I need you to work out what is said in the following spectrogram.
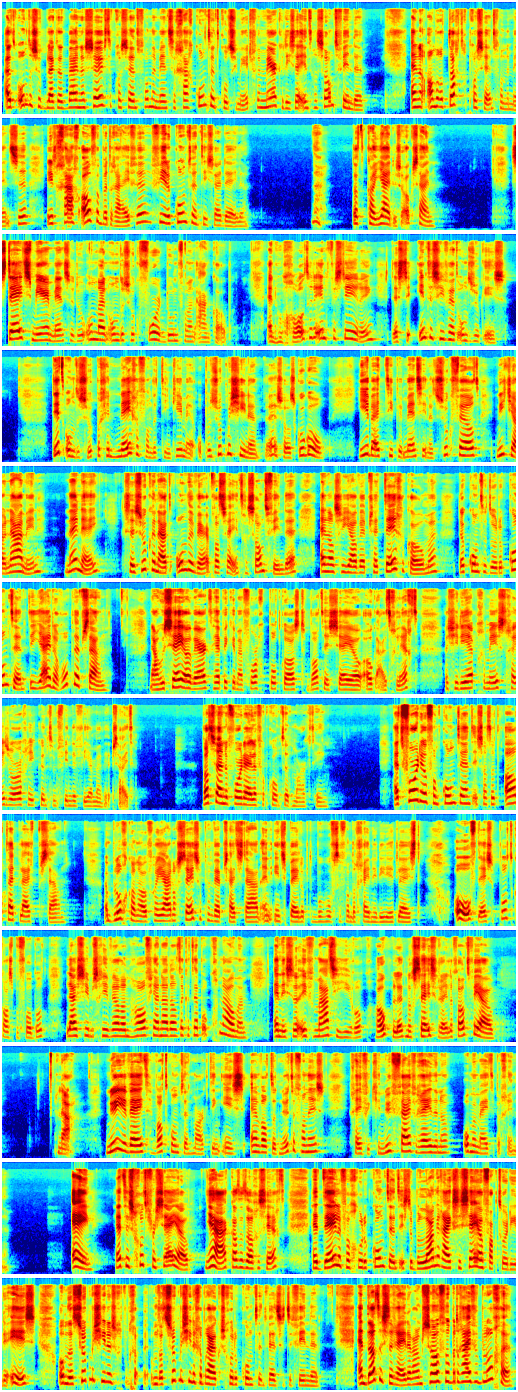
Uit onderzoek blijkt dat bijna 70% van de mensen graag content consumeert van merken die zij interessant vinden. En een andere 80% van de mensen leert graag over bedrijven via de content die zij delen. Nou, dat kan jij dus ook zijn. Steeds meer mensen doen online onderzoek voor het doen van een aankoop. En hoe groter de investering, des te intensiever het onderzoek is. Dit onderzoek begint 9 van de 10 keer mee op een zoekmachine, zoals Google. Hierbij typen mensen in het zoekveld niet jouw naam in. Nee, nee, ze zoeken naar het onderwerp wat zij interessant vinden. En als ze jouw website tegenkomen, dan komt het door de content die jij daarop hebt staan. Nou, hoe SEO werkt heb ik in mijn vorige podcast Wat is SEO ook uitgelegd. Als je die hebt gemist, geen zorgen, je kunt hem vinden via mijn website. Wat zijn de voordelen van content marketing? Het voordeel van content is dat het altijd blijft bestaan. Een blog kan over een jaar nog steeds op een website staan en inspelen op de behoeften van degene die dit leest. Of deze podcast bijvoorbeeld, luister je misschien wel een half jaar nadat ik het heb opgenomen. En is de informatie hierop hopelijk nog steeds relevant voor jou. Nou, nu je weet wat content marketing is en wat het nut ervan is, geef ik je nu vijf redenen om ermee te beginnen. 1. Het is goed voor SEO. Ja, ik had het al gezegd. Het delen van goede content is de belangrijkste SEO-factor die er is, omdat, zoekmachines, omdat zoekmachinegebruikers goede content wensen te vinden. En dat is de reden waarom zoveel bedrijven bloggen.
